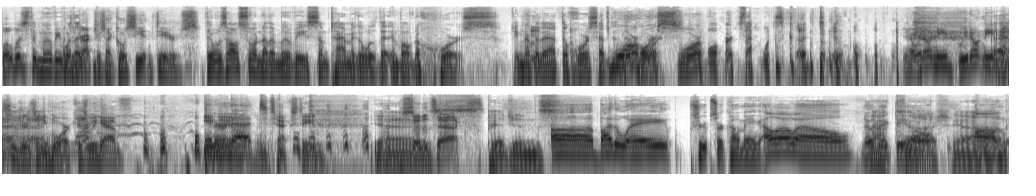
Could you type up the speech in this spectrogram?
What was the movie But where the the director's like, go see it in theaters. There was also another movie some time ago that involved a horse. Do you remember that? The horse had the War the Horse. War horse. That was good too. Yeah, we don't need we don't need messengers anymore because we have Internet. and texting. yeah. Send a text. Pigeons. Uh, by the way, troops are coming. LOL. No Oh, big deal. Gosh, yeah. Um, know.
